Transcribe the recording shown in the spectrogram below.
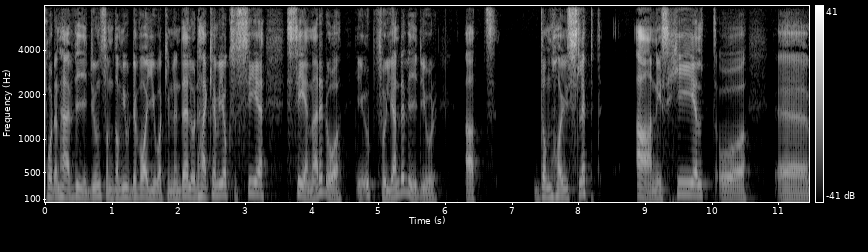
på den här videon som de gjorde var Joakim Lundell. Och det här kan vi också se senare då i uppföljande videor att de har ju släppt Anis helt och eh,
